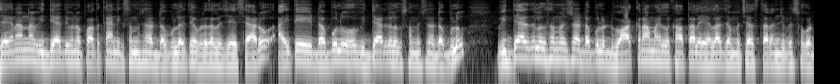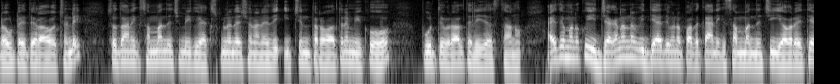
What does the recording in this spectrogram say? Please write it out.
జగనన్న విద్యా దీవెన పథకానికి సంబంధించిన డబ్బులు అయితే విడుదల చేశారు. అయితే ఈ డబ్బులు విద్యార్థులకు సంబంధించిన డబ్బులు విద్యార్థులకు సంబంధించిన డబ్బులు డ్వాక్రా మహిళల ఖాతాలో ఎలా జమ చేస్తారని చెప్పేసి ఒక డౌట్ అయితే రావచ్చండి. సో దానికి సంబంధించి మీకు ఎక్స్ప్లెనేషన్ అనేది ఇచ్చిన తర్వాతనే మీకు పూర్తి వివరాలు తెలియజేస్తాను. అయితే మనకు ఈ జగనన్న విద్యా దీవెన పథకానికి సంబంధించి ఎవరైతే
